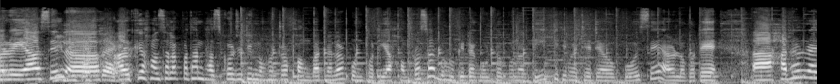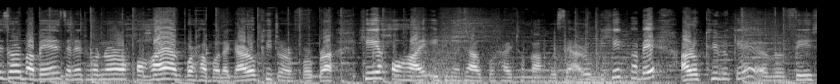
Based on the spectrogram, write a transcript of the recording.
আৰু এয়া আছিল আৰক্ষী সঞ্চালক প্ৰধান ভাস্কৰজ্যোতি মহন্তৰ সংবাদমেলৰ পোনপটীয়া সম্প্ৰচাৰ। বহুকেইটা গুৰুত্বপূৰ্ণ দিশ ইতিমধ্যে তেওঁ কৈছে আৰু লগতে সাধাৰণ ৰাইজৰ বাবে যেনেধৰণৰ সহায় আগবঢ়াব লাগে আৰক্ষীৰ তৰফৰ পৰা সেই সহায় ইতিমধ্যে আগবঢ়াই থকা হৈছে। আৰু বিশেষভাৱে আৰক্ষীৰ লোকে ফেচ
